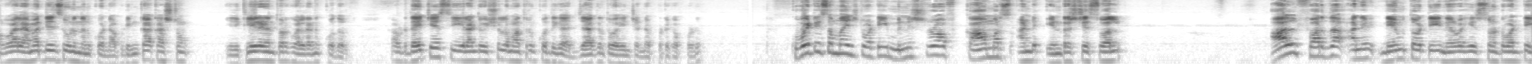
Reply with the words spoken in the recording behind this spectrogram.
ఒకవేళ ఎమర్జెన్సీ ఉందనుకోండి అప్పుడు ఇంకా కష్టం. ఇది క్లియర్ అయినంత వరకు వెళ్ళడానికి కుదరదు. కాబట్టి దయచేసి ఇలాంటి విషయంలో మాత్రం కొద్దిగా జాగ్రత్త వహించండి ఎప్పటికప్పుడు. కువైట్కి సంబంధించినటువంటి minister of commerce and industries వాళ్ళు ఆల్ ఫర్దా అనే నేమ్ తోటి నిర్వహిస్తున్నటువంటి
